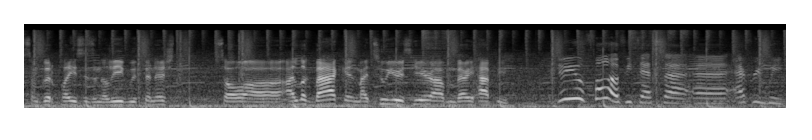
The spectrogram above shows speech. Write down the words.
some good places in the league we finished. So uh, I look back and my two years here, I'm very happy. Do you follow Vitesse uh, every week?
